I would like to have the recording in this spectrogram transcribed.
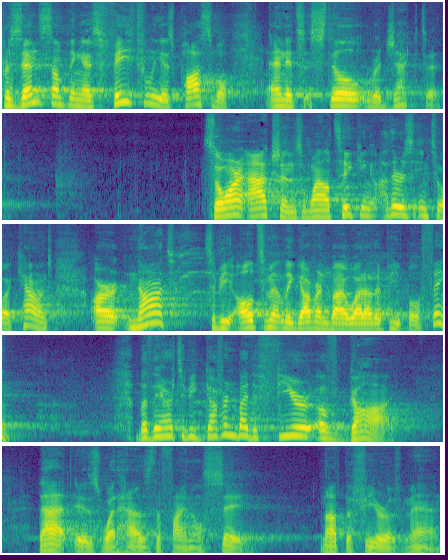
present something as faithfully as possible and it's still rejected. So, our actions, while taking others into account, are not to be ultimately governed by what other people think, but they are to be governed by the fear of God. That is what has the final say, not the fear of man.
